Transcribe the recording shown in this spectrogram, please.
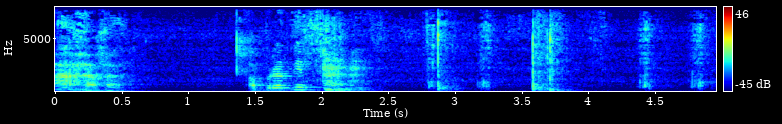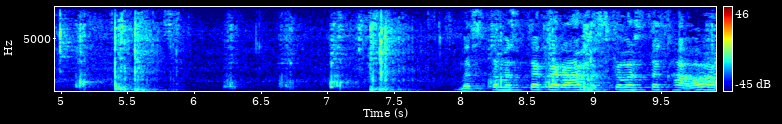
आहा अप्रतिम. मस्त मस्त करा मस्त मस्त खावा.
